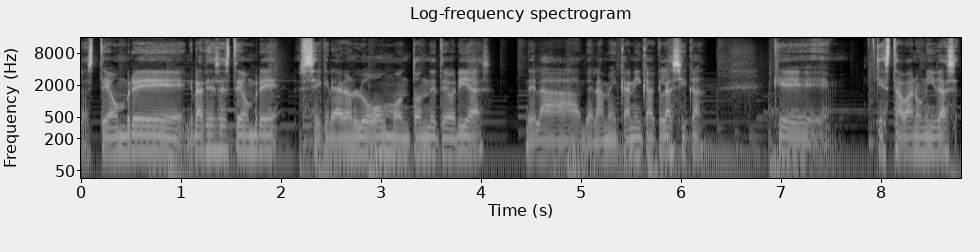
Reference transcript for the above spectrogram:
este hombre, gracias a este hombre, se crearon luego un montón de teorías de la, mecánica clásica que, estaban unidas,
